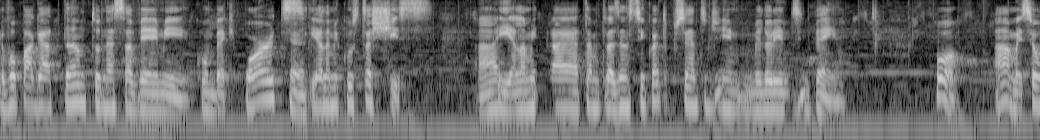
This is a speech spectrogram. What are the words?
eu vou pagar tanto nessa VM com backports é. e ela me custa X. Ah, e ela me tá me trazendo 50% de melhoria de desempenho. Pô, ah, mas se eu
